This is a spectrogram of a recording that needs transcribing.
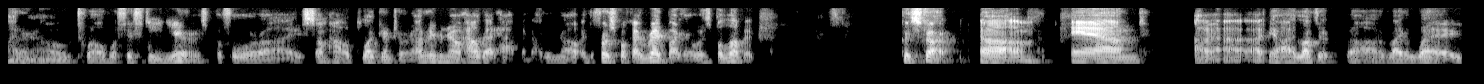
I don't know, 12 or 15 years before I somehow plugged into her. I don't even know how that happened. I don't know. And the first book I read by her was Beloved. Good start. Um, and I, yeah, I loved it uh, right away.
